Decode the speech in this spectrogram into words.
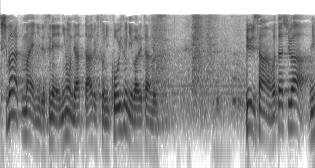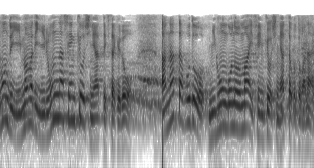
しばらく前にですね日本で会ったある人にこういうふうに言われたんです。ユージさん私は日本で今までいろんな宣教師に会ってきたけどあなたほど日本語のうまい宣教師に会ったことがない。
